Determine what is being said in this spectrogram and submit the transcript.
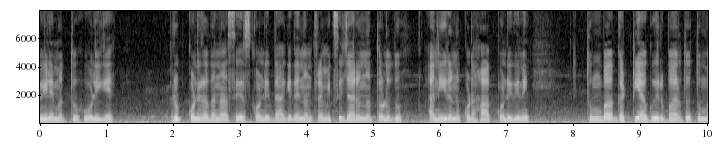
ಬೇಳೆ ಮತ್ತು ಹೋಳಿಗೆ ರುಬ್ಕೊಂಡಿರೋದನ್ನು ಸೇರಿಸ್ಕೊಂಡಿದ್ದಾಗಿದೆ. ನಂತರ ಮಿಕ್ಸಿ ಜಾರನ್ನು ತೊಳೆದು ಆ ನೀರನ್ನು ಕೂಡ ಹಾಕ್ಕೊಂಡಿದ್ದೀನಿ. ತುಂಬ ಗಟ್ಟಿಯಾಗೂ ಇರಬಾರ್ದು, ತುಂಬ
